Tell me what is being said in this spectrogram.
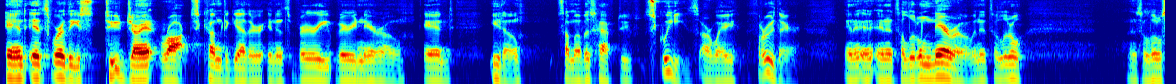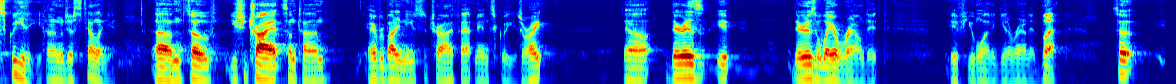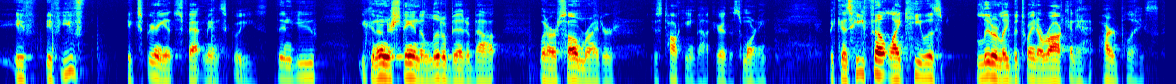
And it's where these two giant rocks come together, and it's very, very narrow. And, you know, some of us have to squeeze our way through there. And, and it's a little narrow, and it's a little, it's a little squeezy. I'm just telling you. Um, so you should try it sometime. Everybody needs to try Fat Man Squeeze, right? Now, there is, it, there is a way around it if you want to get around it. But, so if, if you've experienced Fat Man Squeeze, then you, you can understand a little bit about what our psalm writer is talking about here this morning. Because he felt like he was literally between a rock and a hard place.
